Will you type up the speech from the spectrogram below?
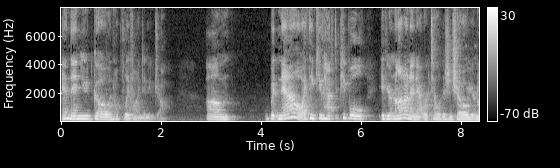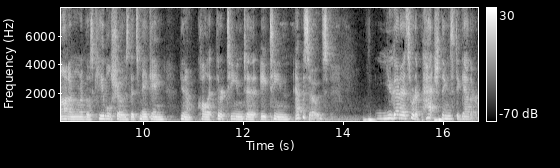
and then you'd go and hopefully find a new job. Um, but now I think you have to people if you're not on a network television show, you're not on one of those cable shows that's making, you know, call it 13 to 18 episodes, you got to sort of patch things together.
